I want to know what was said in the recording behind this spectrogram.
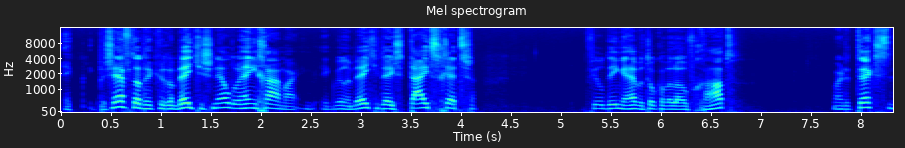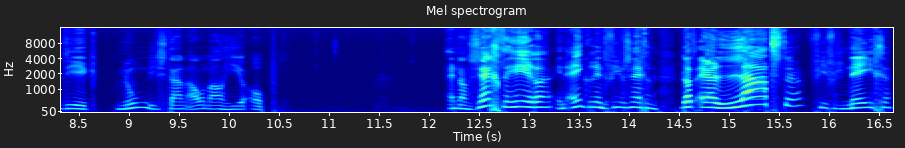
Ik, ik, besef dat ik er een beetje snel doorheen ga, maar ik, wil een beetje deze tijd schetsen. Veel dingen hebben we het ook al wel over gehad. Maar de teksten die ik noem, die staan allemaal hierop. En dan zegt de Heer in 1 Korinthe 4 vers 9 dat er laatste, 4 vers 9,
